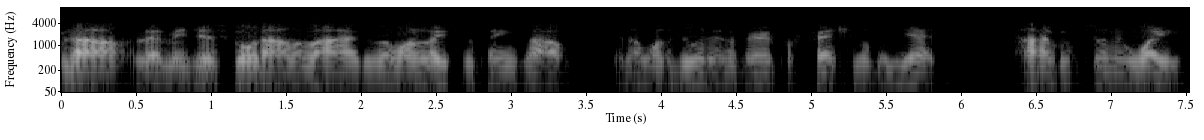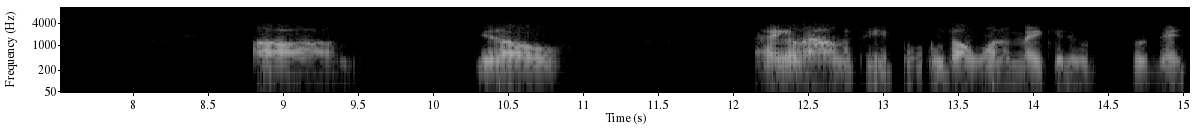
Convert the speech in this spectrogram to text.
Now, let me just go down the line because I want to lay some things out, and I want to do it in a very professional but yet time-consuming way. Um, you know, hang around with people who don't want to make it prevent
